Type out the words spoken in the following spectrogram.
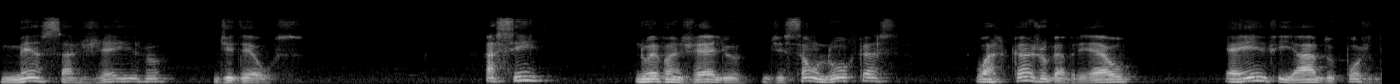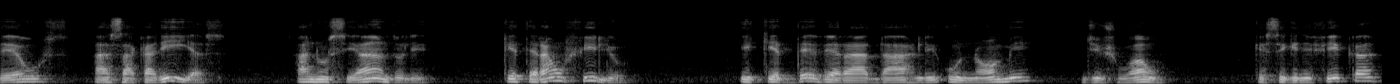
Mensageiro de Deus. Assim, no Evangelho de São Lucas, o arcanjo Gabriel é enviado por Deus a Zacarias, anunciando-lhe que terá um filho e que deverá dar-lhe o nome de João, que significa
